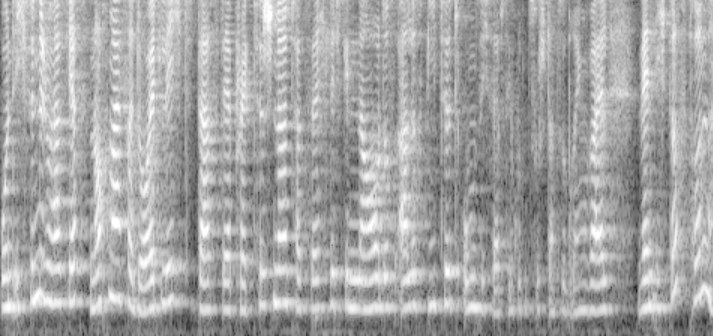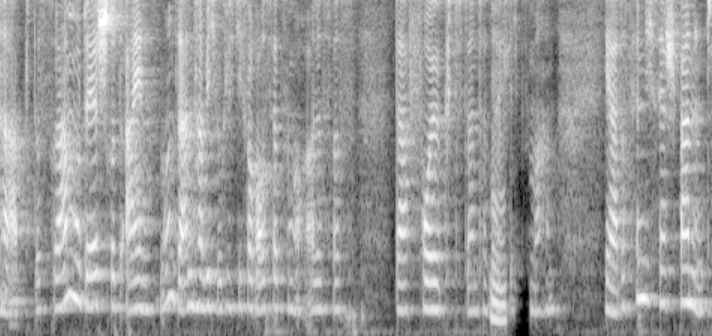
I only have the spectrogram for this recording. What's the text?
Und ich finde, du hast jetzt nochmal verdeutlicht, dass der Practitioner tatsächlich genau das alles bietet, um sich selbst in guten Zustand zu bringen. Weil wenn ich das drin habe, das Rahmenmodell Schritt 1, ne, dann habe ich wirklich die Voraussetzung, auch alles, was da folgt, dann tatsächlich zu machen. Ja, das finde ich sehr spannend.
